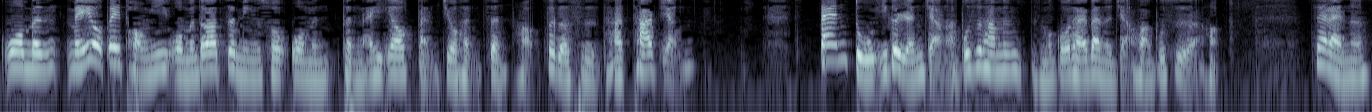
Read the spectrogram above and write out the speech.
我们没有被统一，我们都要证明说我们本来腰板就很正。好，这个是他他讲，单独一个人讲了，不是他们什么国台办的讲话，不是啊。哈，再来呢，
